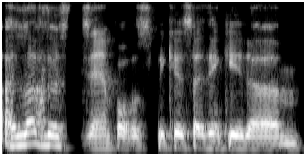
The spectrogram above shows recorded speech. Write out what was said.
I love those examples because I think it um,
